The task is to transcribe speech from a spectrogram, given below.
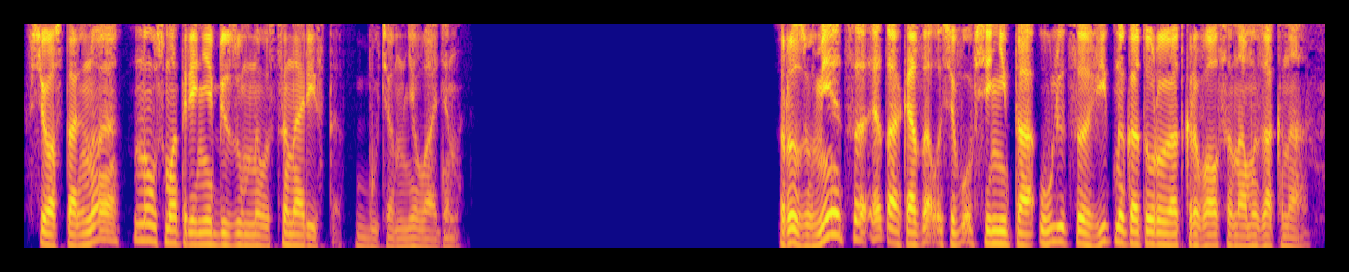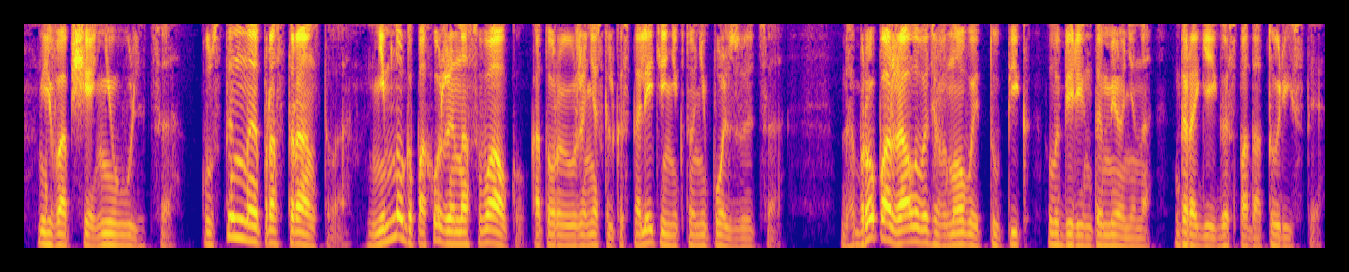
Все остальное — на усмотрение безумного сценариста, будь он неладен. Разумеется, это оказалось вовсе не та улица, вид на которую открывался нам из окна. И вообще не улица. Пустынное пространство, немного похожее на свалку, которой уже несколько столетий никто не пользуется. Добро пожаловать в новый тупик лабиринта Мёнина, дорогие господа туристы.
